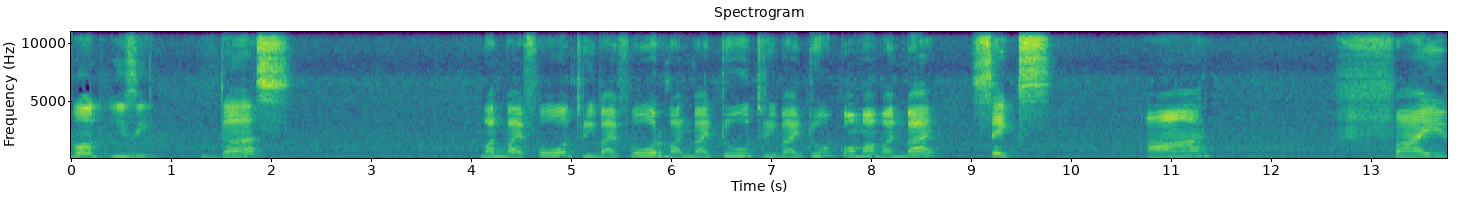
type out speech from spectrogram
work easy. Thus 1 by 4, 3 by 4, 1 by 2, 3 by 2, comma 1 by 6 are 5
